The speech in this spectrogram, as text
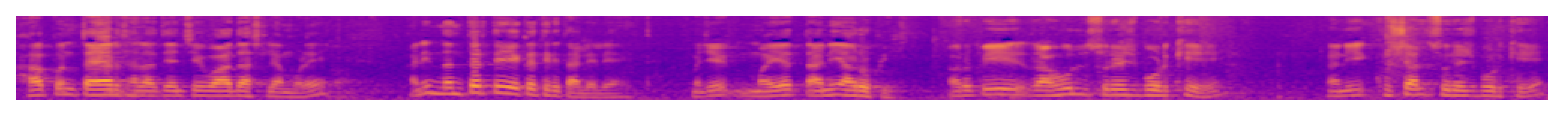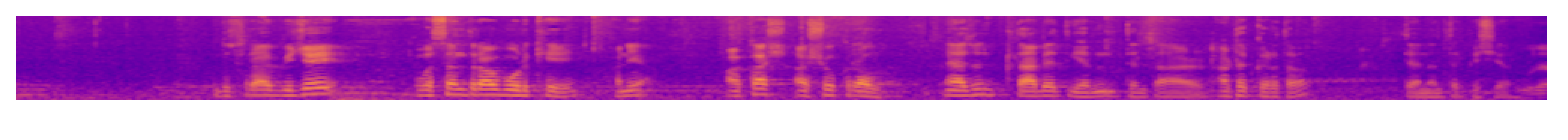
हा पण तयार झाला त्यांचे वाद असल्यामुळे. आणि नंतर ते एकत्रित आलेले आहेत. म्हणजे मयत आणि आरोपी. आरोपी राहुल सुरेश बोडखे आणि खुशाल सुरेश बोडखे. दुसरा विजय वसंतराव बोडखे आणि आकाश अशोक राऊत. हे अजून ताब्यात घेऊन त्यांचा अटक करत आहोत. त्यानंतर पिशीवर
